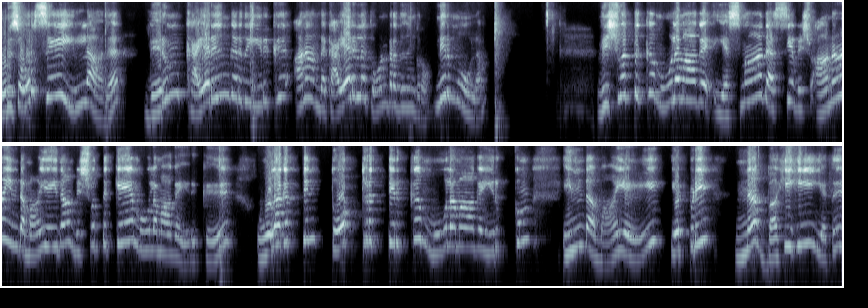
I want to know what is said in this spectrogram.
ஒரு சோர்ஸே இல்லாத வெறும் கயறுங்கிறது இருக்கு. ஆனா அந்த கயறுல தோன்றதுங்கிறோம். நிர்மூலம். விஸ்வத்துக்கு மூலமாக எஸ்மாத் அஸ்ய விஸ்வ ஆனா இந்த மாயை தான் விஸ்வத்துக்கே மூலமாக இருக்கு. உலகத்தின் தோற்றத்திற்கு மூலமாக இருக்கும் இந்த மாயை எப்படி? ந பகிஹி எது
